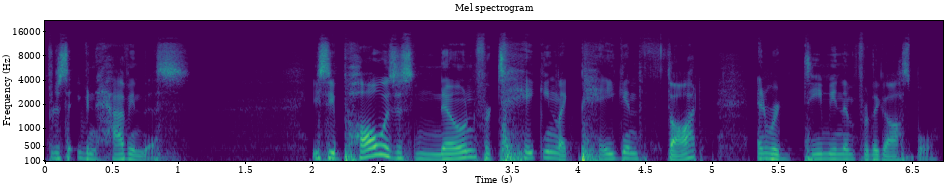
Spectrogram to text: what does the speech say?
for just even having this. You see, Paul was just known for taking like pagan thought and redeeming them for the gospel.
